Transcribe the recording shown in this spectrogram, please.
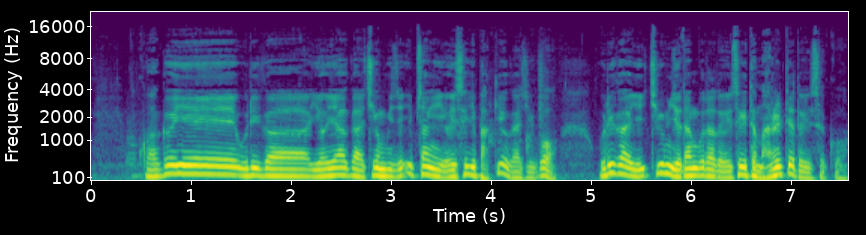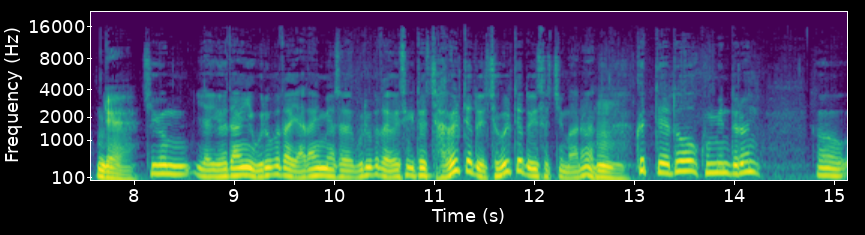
과거에 우리가 여야가 지금 이제 입장이 의석이 바뀌어 가지고 우리가 이- 지금 여당보다도 의석이 더 많을 때도 있었고 예. 지금 야- 여당이 우리보다 야당이면서 우리보다 의석이 더 작을 때도 적을 때도 있었지만은 음. 그때도 국민들은 어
